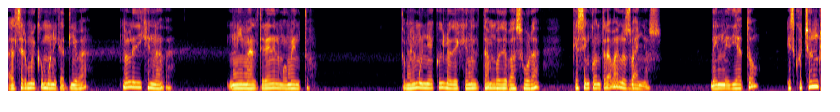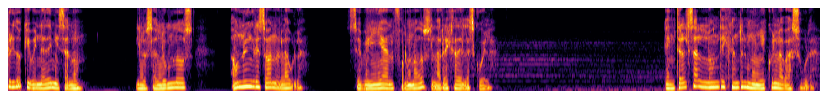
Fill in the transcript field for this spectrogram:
al ser muy comunicativa, no le dije nada, ni me alteré en el momento. Tomé el muñeco y lo dejé en el tambo de basura que se encontraba en los baños. De inmediato, escuché un ruido que venía de mi salón, y los alumnos aún no ingresaban al aula. Se veían formados en la reja de la escuela. Entré al salón dejando el muñeco en la basura,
